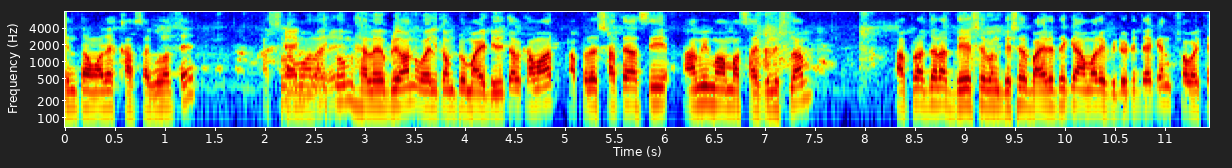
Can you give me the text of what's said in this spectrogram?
কিন্তু আমাদের খাঁচাগুলোতে আসসালামু আলাইকুম। Hello everyone welcome to my digital খামার। আপনাদের সাথে আছি আমি মোহাম্মদ সাইফুল ইসলাম। আপনারা যারা দেশ এবং দেশের বাইরে থেকে আমার এই ভিডিওটি দেখেন সবাইকে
